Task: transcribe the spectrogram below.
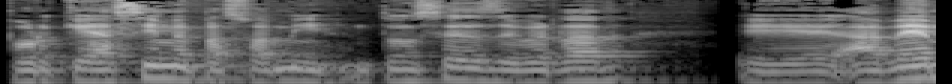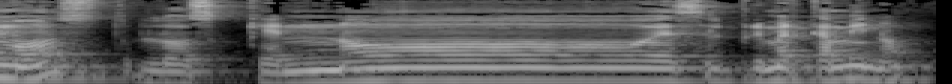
porque así me pasó a mí. Entonces, de verdad, eh, habemos los que no es el primer camino.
